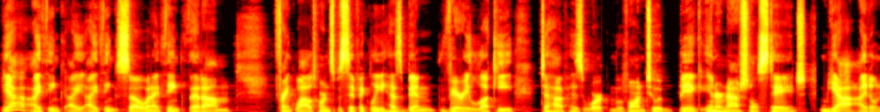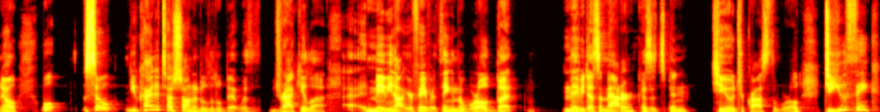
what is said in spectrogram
Yeah, I think I, I think so, and I think that um, Frank Wildhorn specifically has been very lucky to have his work move on to a big international stage. Yeah, I don't know. Well, so you kind of touched on it a little bit with Dracula. Uh, maybe not your favorite thing in the world, but maybe doesn't matter because it's been huge across the world. Do you think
